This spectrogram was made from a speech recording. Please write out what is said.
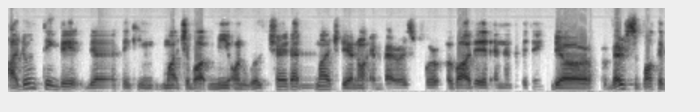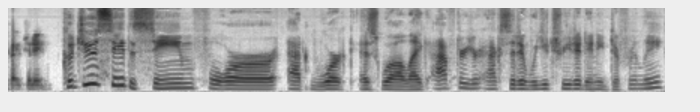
I don't think they, they're thinking much about me on wheelchair that much. They're not embarrassed for about it and everything. They're very supportive actually. Could you say the same for at work as well? Like after your accident, were you treated any differently?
